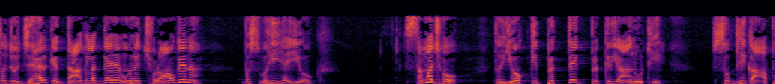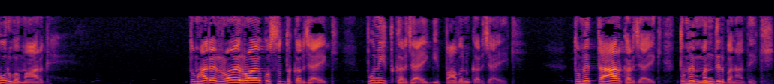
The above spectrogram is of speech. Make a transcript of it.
तो जो जहर के दाग लग गए हैं, उन्हें छुड़ाओगे ना? बस वही है योग। समझ हो तो योग की प्रत्येक प्रक्रिया अनूठी है। शुद्धि का अपूर्व मार्ग है। तुम्हारे रोए रोए को शुद्ध कर जाएगी, पुनीत कर जाएगी, पावन कर जाएगी, तुम्हें तैयार कर जाएगी, तुम्हें मंदिर बना देगी।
